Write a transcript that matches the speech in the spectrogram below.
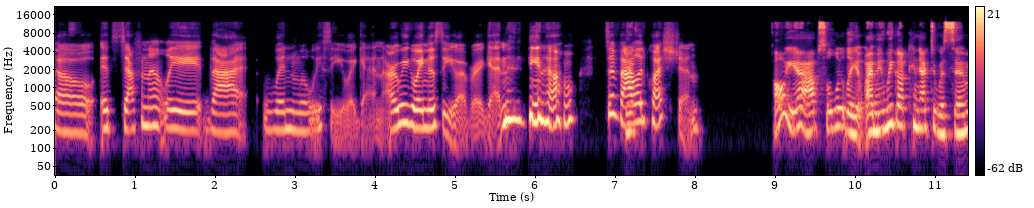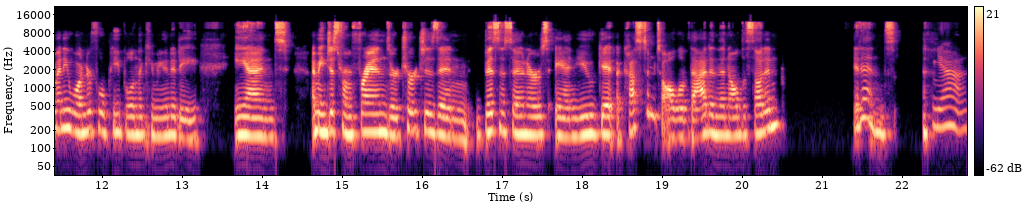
So it's definitely that when will we see you again? Are we going to see you ever again? you know, it's a valid yep. question. Oh, yeah, absolutely. I mean, we got connected with so many wonderful people in the community. And I mean, just from friends or churches and business owners, and you get accustomed to all of that. And then all of a sudden, it ends yeah.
